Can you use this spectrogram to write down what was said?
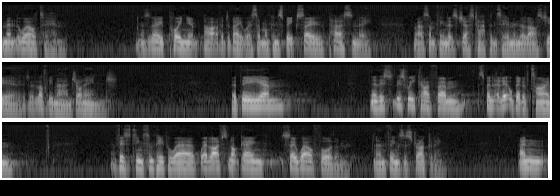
meant the world to him. It was a very poignant part of a debate where someone can speak so personally about something that's just happened to him in the last year. He's a lovely man, John Inge. At the, um, this, this week I've um, spent a little bit of time visiting some people where, where life's not going so well for them and things are struggling. And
